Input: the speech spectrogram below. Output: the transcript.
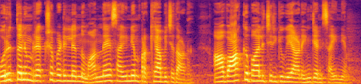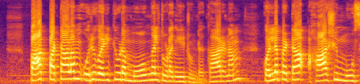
ഒരുത്തനും രക്ഷപ്പെടില്ലെന്നും അന്നേ സൈന്യം പ്രഖ്യാപിച്ചതാണ്. ആ വാക്ക് പാലിച്ചിരിക്കുകയാണ് ഇന്ത്യൻ സൈന്യം. പാക് പട്ടാളം ഒരു വഴിക്കൂടെ മോങ്ങൽ തുടങ്ങിയിട്ടുണ്ട്. കാരണം കൊല്ലപ്പെട്ട ഹാഷിം മൂസ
